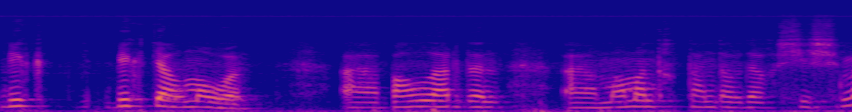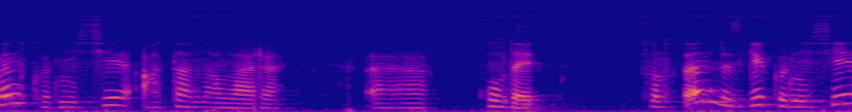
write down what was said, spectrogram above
бекіте алмауы. Ә, балалардың ә, мамандық таңдаудағы шешімін көбінесе ата аналары ә, қолдайды. Сондықтан бізге көбінесе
